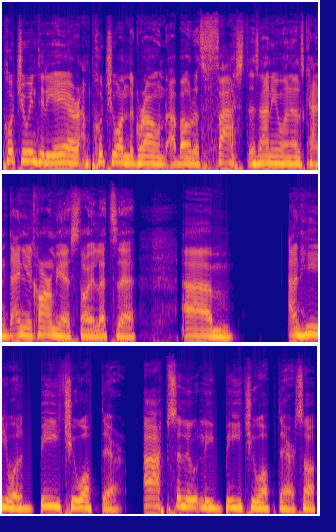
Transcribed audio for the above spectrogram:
put you into the air and put you on the ground about as fast as anyone else can. Daniel Cormier style, let's say. Um, and he will beat you up there absolutely beat you up there. So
